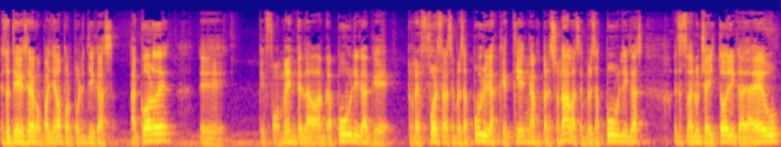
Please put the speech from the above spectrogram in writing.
esto tiene que ser acompañado por políticas acorde, eh, que fomenten la banca pública, que refuercen las empresas públicas, que tengan personal las empresas públicas. Esta es una lucha histórica de AEU,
